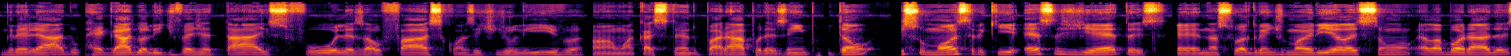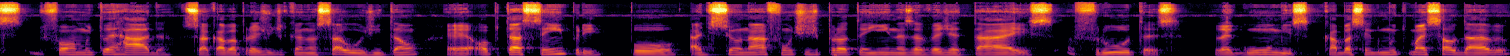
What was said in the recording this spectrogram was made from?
grelhado, regado ali de vegetais, folhas, alface com azeite de oliva, uma castanha do Pará, por exemplo. Então, isso mostra que essas dietas, é, na sua grande maioria, elas são elaboradas de forma muito errada. Isso acaba prejudicando a saúde. Então, é, optar sempre por adicionar fontes de proteínas a vegetais, frutas, legumes, acaba sendo muito mais saudável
